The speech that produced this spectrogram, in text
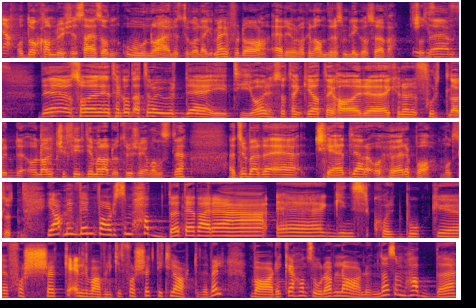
ja. Og da kan du ikke si sånn 'Å, nå har jeg lyst til å gå og legge meg', for da er det jo noen andre som ligger og sover. Så, Ikke det, det, så jeg tenker at etter å ha gjort det i ti år, så tenker jeg at jeg har Jeg kunne fort lagd Å lage 24 timer radio tror ikke jeg er vanskelig. Jeg tror bare det er kjedeligere å høre på mot slutten. Ja, men hvem var det som hadde det derre eh, Guinness rekordbokforsøk Eller det var vel ikke et forsøk, de klarte det vel? Var det ikke Hans Olav Lahlum da som hadde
